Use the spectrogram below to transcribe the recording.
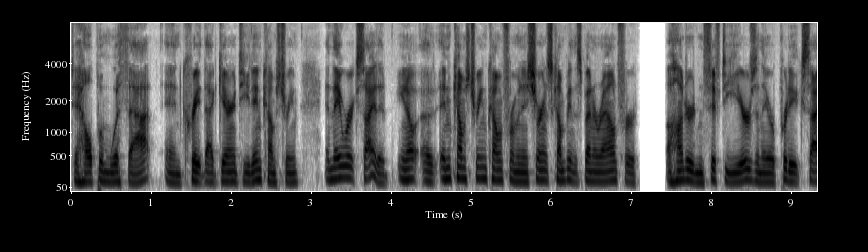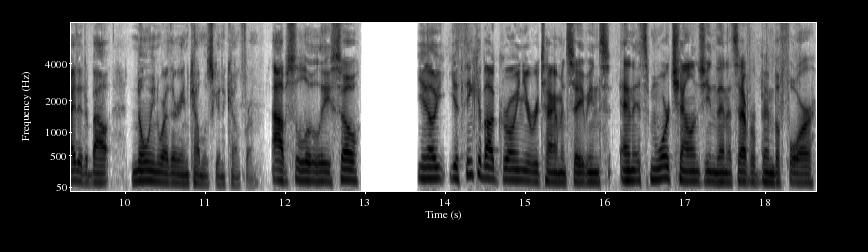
to help them with that and create that guaranteed income stream. And they were excited. You know, an income stream coming from an insurance company that's been around for 150 years, and they were pretty excited about knowing where their income was going to come from. Absolutely. So, you know, you think about growing your retirement savings, and it's more challenging than it's ever been before.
